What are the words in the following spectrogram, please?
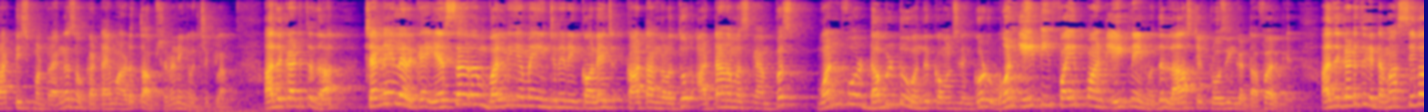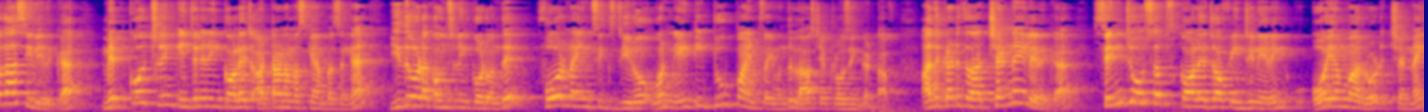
ப்ராக்டிஸ் பண்ணுறாங்க ஸோ கட்டாயமாக அடுத்த ஆப்ஷனை நீங்கள் வச்சுக்கலாம். அதுக்கு அடுத்ததா சென்னையில் இருக்க SRM Valliammai engineering college Kattankulathur autonomous campus one four double two வந்து counselling code one eighty five point eight nine வந்து லாஸ்ட் க்ளோசிங் கட் ஆஃபாக இருக்கு. அதுக்கு அடுத்து சிவகாசியில் இருக்க மெப்கோச் லிங்க் இன்ஜினியரிங் காலேஜ் அட்டானமஸ் கேம்பஸுங்க இதோட கவுன்சிலிங் கோட் வந்து four nine six zero one eighty two point five வந்து last year closing cut off அதுக்கு அடுத்ததா சென்னையில் இருக்க Saint Joseph's college of engineering OMR road Chennai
